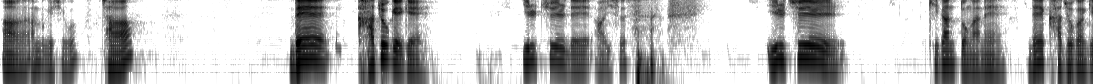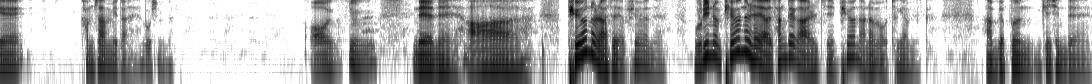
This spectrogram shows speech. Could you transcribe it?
아, 한 분 계시고. 자, 내 가족에게 일주일 내 아, 있어요? 일주일 기간 동안에 내 가족에게 감사합니다. 해 보신 분. 어, 음, 네네. 아, 표현을 하세요. 표현을. 우리는 표현을 해야 상대가 알지. 표현 안 하면 어떻게 합니까? 아, 몇 분 계신데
